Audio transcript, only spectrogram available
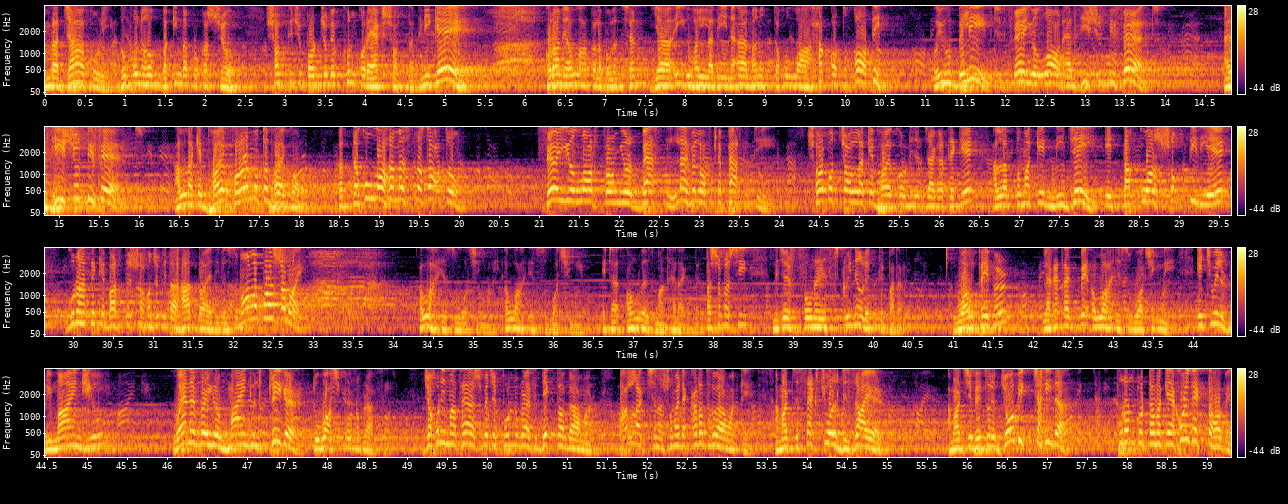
আমরা যা করি, গোপনে হোক বা কিংবা প্রকাশ্যে হোক সব কিছু পর্যবেক্ষণ করে এক সত্তা। তিনি কে? কোরআনে আল্লাহ তাআলা বলেছেন, ইয়া আইয়ুহাল্লাযীনা আমানু তাকুল্লাহ হাক্কা তুকাতিহ। ওয়া you believed fear your lord as he should be feared as he should be feared আল্লাহকে ভয় করার মতো ভয় করো। ফাত্তাকুল্লাহ মাস্তাতাতুম। Fear your lord from your best level of capacity সর্বোচ্চ আল্লাহকে ভয় করো নিজের জায়গা থেকে। আল্লাহ তোমাকে নিজেই এই তাকুয়ার শক্তি দিয়ে গুনাহ থেকে বাঁচতে সহযোগিতার হাত বাড়ায় দিবে। সুবহানাল্লাহ, পড়ো সবাই। Allah is watching me Allah is watching you এটা অলওয়েজ মাথায় রাখবেন। পাশাপাশি নিজের ফোনের স্ক্রিনেও লিখতে পারেন। ওয়ালপেপার লেখা থাকবে, Allah is watching me it will remind you whenever your mind will trigger to watch pornography যখনই মাথায় আসবে যে পর্নোগ্রাফি দেখতে হবে আমার, ভালো লাগছে না, সময়টা কাটাতে হবে আমাকে, আমার যে সেক্সুয়াল ডিজায়ার আমার যে ভেতরে জৈবিক চাহিদা পূরণ করতে আমাকে এখনই দেখতে হবে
